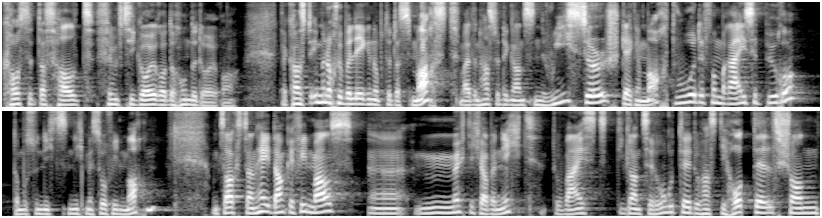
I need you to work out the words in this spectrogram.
kostet das halt 50 Euro oder 100 Euro. Da kannst du immer noch überlegen, ob du das machst, weil dann hast du den ganzen Research, der gemacht wurde vom Reisebüro da musst du nichts, nicht mehr so viel machen und sagst dann, hey, danke vielmals, äh, möchte ich aber nicht. Du weißt die ganze Route, du hast die Hotels schon,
